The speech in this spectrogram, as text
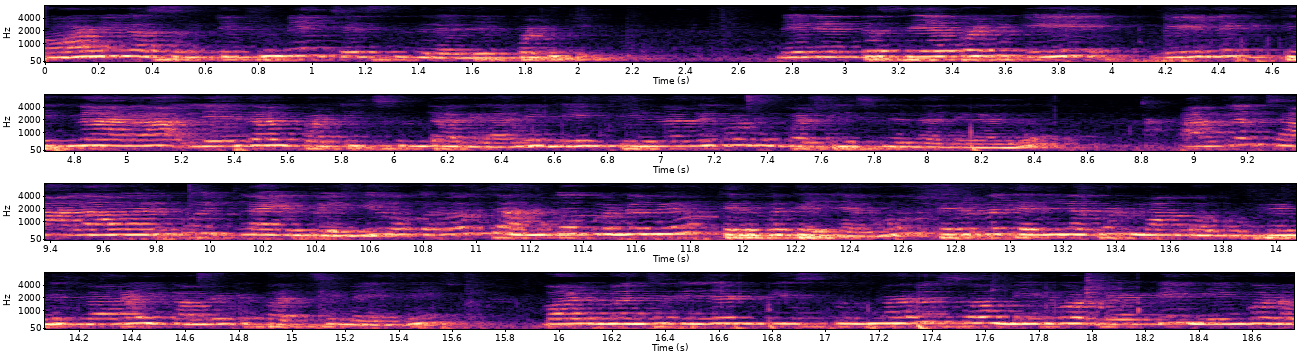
మార్నింగ్ అసలు టిఫినే చేసింది లేదు ఇప్పటికీ. నేను ఎంతసేపటికి వీళ్ళకి తిన్నారా లేదా అని పట్టించుకుంటాను కానీ నేను తిన్నది కూడా పట్టించుకునేదాన్ని కాదు. అట్లా చాలా వరకు ఇట్లా అయిపోయింది. ఒకరోజు అనుకోకుండా మేము తిరుపతి వెళ్ళాము. తిరుపతి వెళ్ళినప్పుడు మాకు ఒక ఫ్రెండ్ ద్వారా ఈ కమ్యూనిటీ పరిచయం అయింది. వాళ్ళు మంచి రిజల్ట్ తీసుకుంటున్నారు. సో మీరు కూడా రండి నేను కూడా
